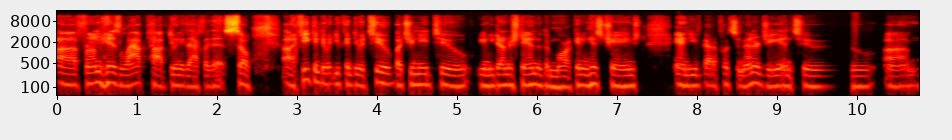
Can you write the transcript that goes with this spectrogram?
uh, from his laptop doing exactly this. So uh, if he can do it, you can do it too. But you need to you need to understand that the marketing has changed, and you've got to put some energy into um,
